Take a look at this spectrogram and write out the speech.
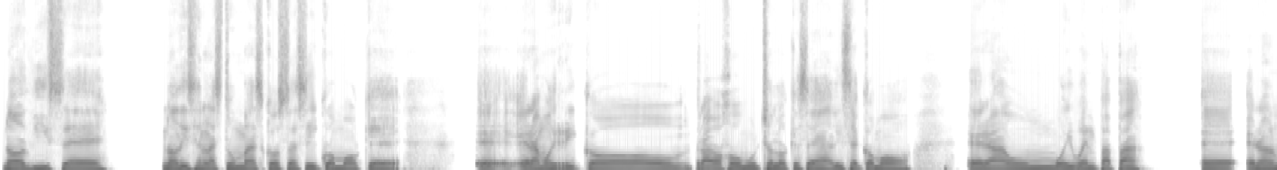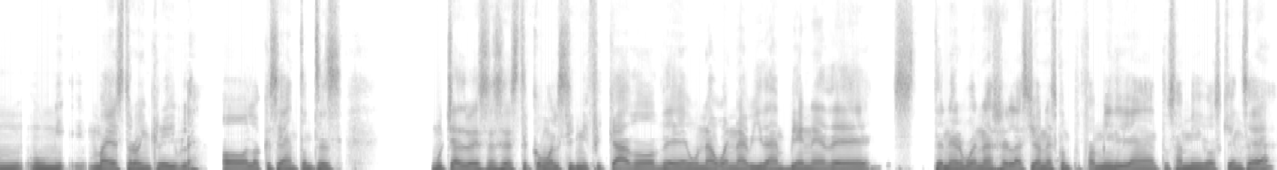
no dice no dicen las tumbas cosas así como que eh, era muy rico, trabajó mucho, lo que sea. Dice como era un muy buen papá, eh, era un, maestro increíble o lo que sea. Entonces, muchas veces este como el significado de una buena vida viene de tener buenas relaciones con tu familia, tus amigos, quien sea,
